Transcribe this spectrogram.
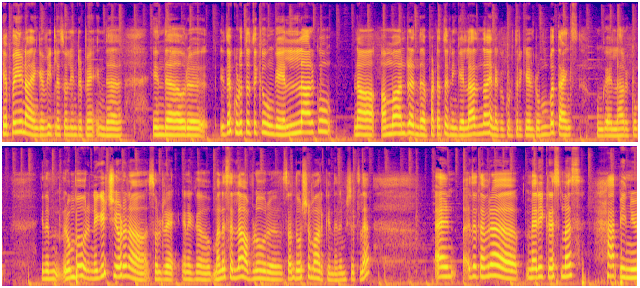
எப்பயும் நான் எங்கள் வீட்டில் சொல்லிட்டு இருப்பேன். இந்த இந்த ஒரு இதை கொடுத்ததுக்கு உங்கள் எல்லாருக்கும் நான் அம்மான்ற இந்த பட்டத்தை நீங்கள் எல்லோரும் தான் எனக்கு கொடுத்துருக்கேன் ரொம்ப தேங்க்ஸ் உங்கள் எல்லாருக்கும். இது ரொம்ப ஒரு நெகிழ்ச்சியோடு நான் சொல்கிறேன் எனக்கு மனசெல்லாம் அவ்வளோ ஒரு சந்தோஷமாக இருக்குது இந்த நிமிஷத்தில். அண்ட் இதை தவிர merry Christmas happy new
